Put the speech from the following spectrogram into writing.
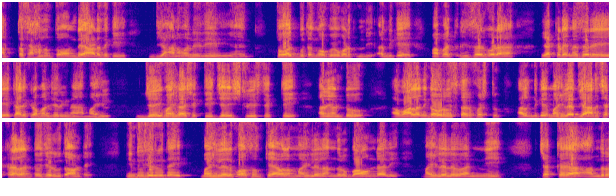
అంత సహనంతో ఉండే ఆడదికి ధ్యానం అనేది ఎంతో అద్భుతంగా ఉపయోగపడుతుంది. అందుకే మా పత్రిక సార్ కూడా ఎక్కడైనా సరే ఏ కార్యక్రమాలు జరిగినా మహిళ జై మహిళా శక్తి జై స్త్రీ శక్తి అని అంటూ వాళ్ళని గౌరవిస్తారు ఫస్ట్. అందుకే మహిళా ధ్యాన చక్రాలు అంటూ జరుగుతూ ఉంటాయి. ఎందుకు జరుగుతాయి? మహిళల కోసం. కేవలం మహిళలు అందరూ బాగుండాలి. మహిళలు అన్నీ చక్కగా అందరూ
